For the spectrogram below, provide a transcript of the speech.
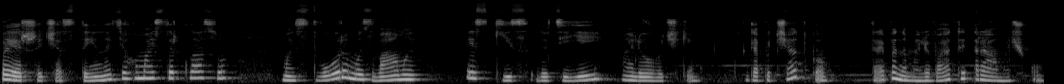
перша частина цього майстер-класу. Ми створимо з вами ескіз до цієї мальовочки. Для початку треба намалювати рамочку.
